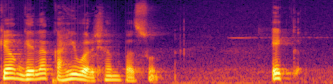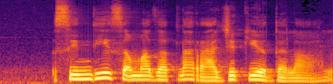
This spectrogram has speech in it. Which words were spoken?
किंवा गेल्या काही वर्षांपासून एक सिंधी समाजातला राजकीय दलाल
